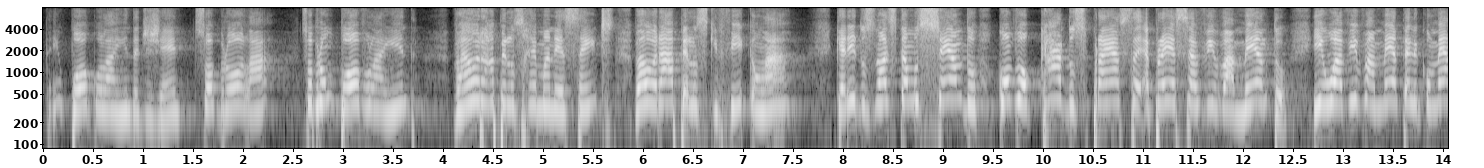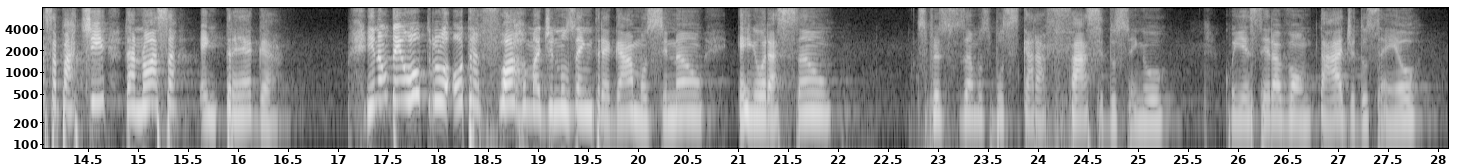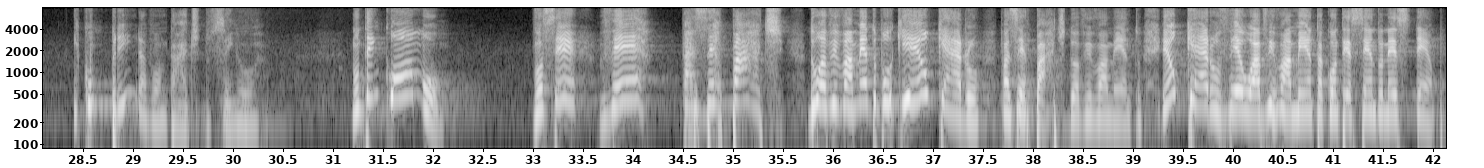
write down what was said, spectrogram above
Tem um pouco lá ainda de gente, sobrou lá, sobrou um povo lá ainda. Vai orar pelos remanescentes, vai orar pelos que ficam lá. Queridos, nós estamos sendo convocados para esse avivamento. E o avivamento, ele começa a partir da nossa entrega. E não tem outro, outra forma de nos entregarmos senão em oração. Nós precisamos buscar a face do Senhor, conhecer a vontade do Senhor e cumprir a vontade do Senhor. Não tem como. Você vê fazer parte do avivamento, porque eu quero fazer parte do avivamento. Eu quero ver o avivamento acontecendo nesse tempo.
